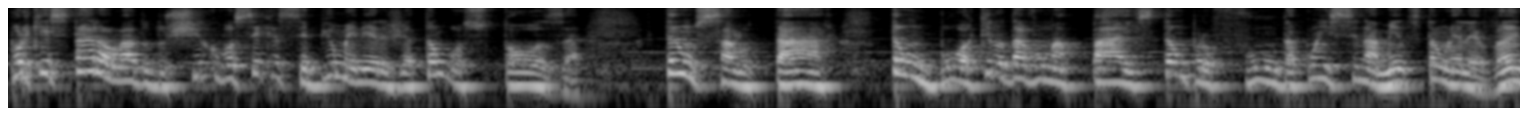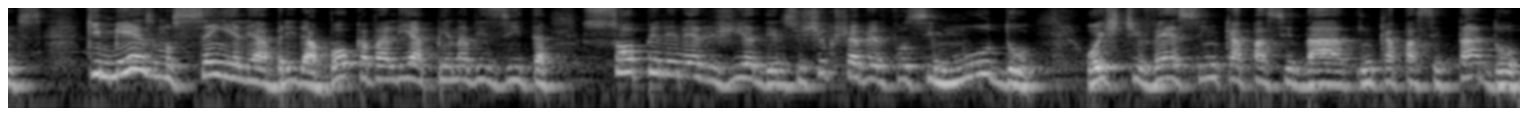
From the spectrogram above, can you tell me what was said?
Porque estar ao lado do Chico, você recebia uma energia tão gostosa, tão salutar, tão boa, aquilo dava uma paz tão profunda, com ensinamentos tão relevantes, que mesmo sem ele abrir a boca, valia a pena a visita, só pela energia dele. Se o Chico Xavier fosse mudo ou estivesse incapacitado, incapacitado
